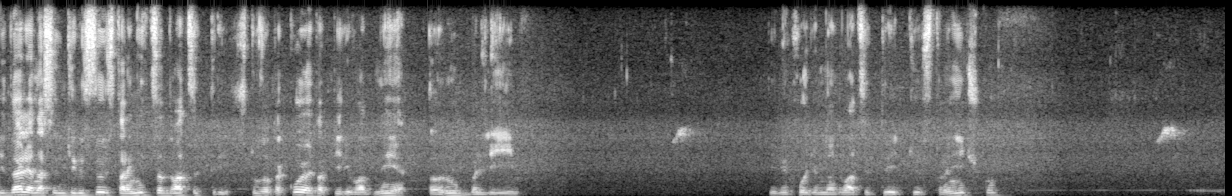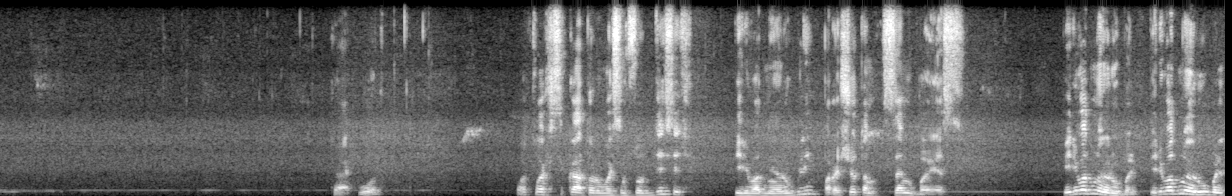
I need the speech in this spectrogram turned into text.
И далее нас интересует страница 23. Что за такое? Это переводные рубли. Переходим на 23 страничку. Так, вот. По классификатору 810 переводные рубли по расчетам с МБС. Переводной рубль. Переводной рубль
